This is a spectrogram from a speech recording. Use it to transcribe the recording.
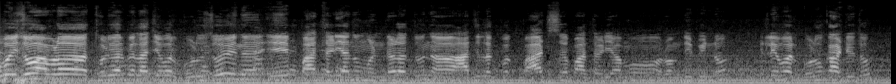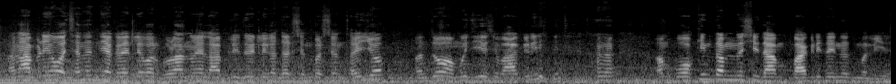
તો ભાઈ જો આપણે થોડી વાર પહેલાં જે વરઘોડું જોયું ને, એ પાતળિયાનું મંડળ હતું ને, આજે લગભગ પાંચ છે પાતળિયામાં એટલે એટલે ઘોડો કાઢ્યું હતું અને આપણે એવું અચાનક નીકળે એટલે વરઘોડાનો એ લાભ લીધો, એટલે કે દર્શન બર્શન થઈ ગયો. અને જો અમે જઈએ છીએ વાગડી આમ પોકીને તમને સીધા વાઘડી જઈને જ મળીએ.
